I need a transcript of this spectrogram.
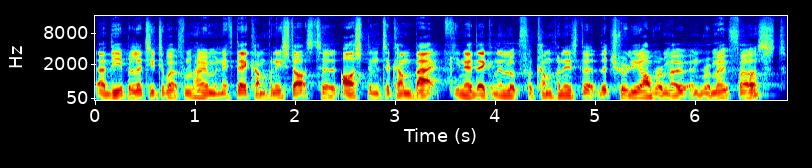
uh, the ability to work from home. And if their company starts to ask them to come back, you know, they're going to look for companies that, that truly are remote and remote first.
